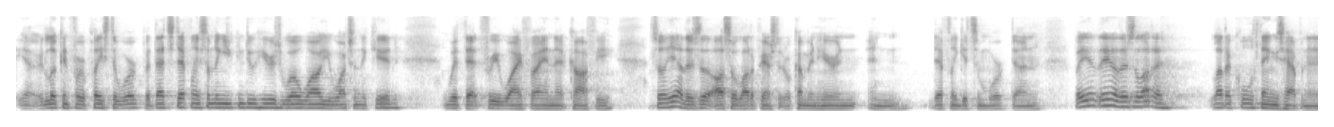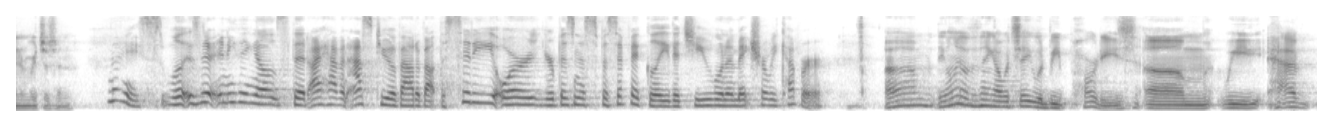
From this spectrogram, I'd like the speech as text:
you know, looking for a place to work. But that's definitely something you can do here as well while you're watching the kid with that free Wi-Fi and that coffee. So yeah, there's also a lot of parents that will come in here and, and definitely get some work done. But yeah, yeah, there's a lot of, a lot of cool things happening in Richardson. Nice. Well, is there anything else that I haven't asked you about about the city or your business specifically that you want to make sure we cover? Um, the only other thing I would say would be parties. Um, we have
